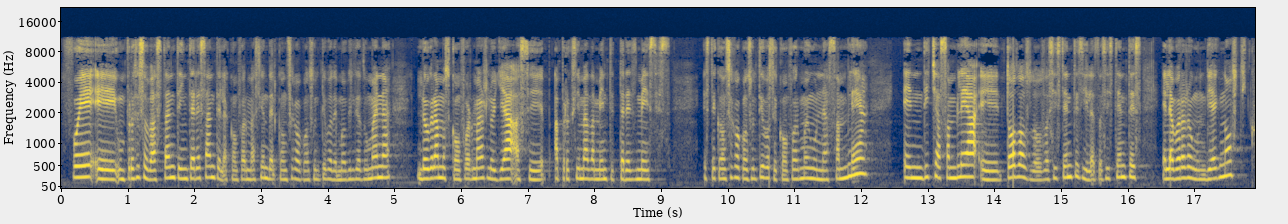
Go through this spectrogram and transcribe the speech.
fue eh, un proceso bastante interesante la conformación del Consejo Consultivo de Movilidad Humana. Logramos conformarlo ya hace aproximadamente tres meses. Este Consejo Consultivo se conformó en una asamblea en dicha asamblea, eh, todos los asistentes y las asistentes elaboraron un diagnóstico.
